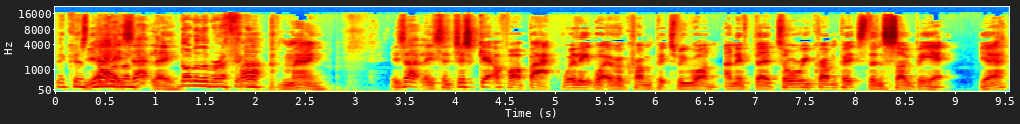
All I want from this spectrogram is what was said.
because Yeah, none of them, exactly. none of them are ethical. Fuck me. Exactly. So just get off our back. We'll eat whatever crumpets we want, and if they're Tory crumpets, then so be it. Yeah.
